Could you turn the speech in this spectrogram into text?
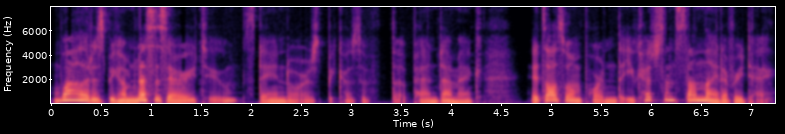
While it has become necessary to stay indoors because of the pandemic, it's also important that you catch some sunlight every day.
